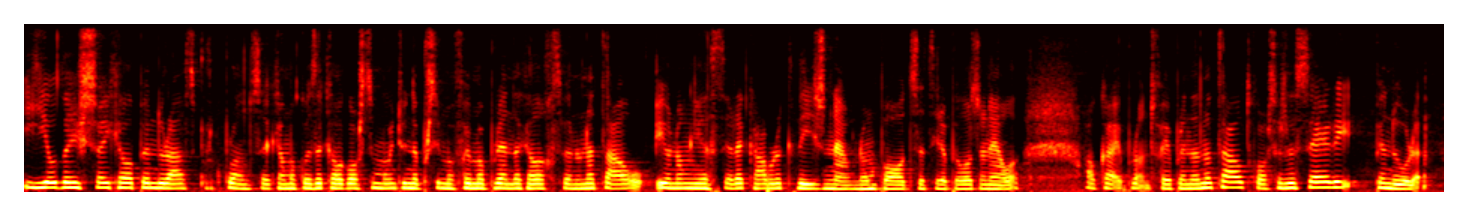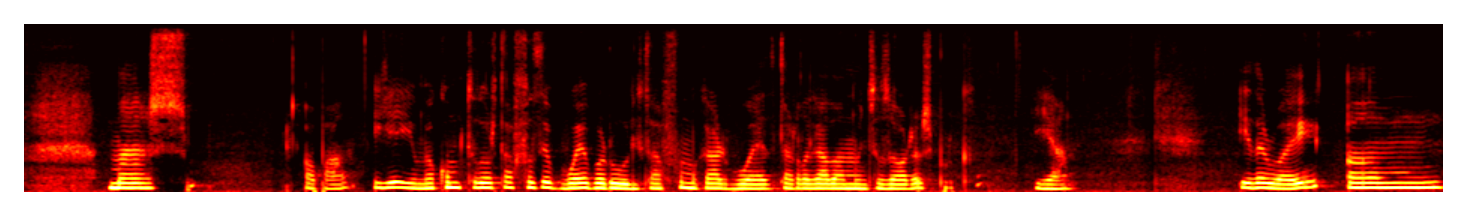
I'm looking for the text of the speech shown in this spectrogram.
E eu deixei que ela pendurasse porque, pronto, sei que é uma coisa que ela gosta muito, ainda por cima foi uma prenda que ela recebeu no Natal. Eu não ia ser a cabra que diz: Não, não podes, atira pela janela. Ok, pronto, foi a prenda de Natal, tu gostas da série, pendura. Mas, opa, e aí? O meu computador está a fazer bué barulho, está a fumegar bué de estar ligado há muitas horas porque, yeah. Either way, um,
